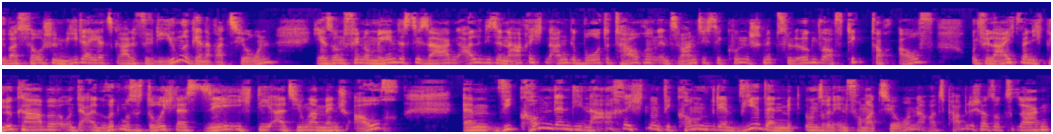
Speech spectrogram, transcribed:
über Social Media jetzt gerade für die junge Generation ja so ein Phänomen, dass die sagen, alle diese Nachrichtenangebote tauchen in 20 Sekunden Schnipsel irgendwo auf TikTok auf und vielleicht, wenn ich Glück habe und der Algorithmus es durchlässt, sehe ich die als junger Mensch auch. Ähm, wie kommen denn die Nachrichten und wie kommen denn wir denn mit unseren Informationen, auch als Publisher sozusagen,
